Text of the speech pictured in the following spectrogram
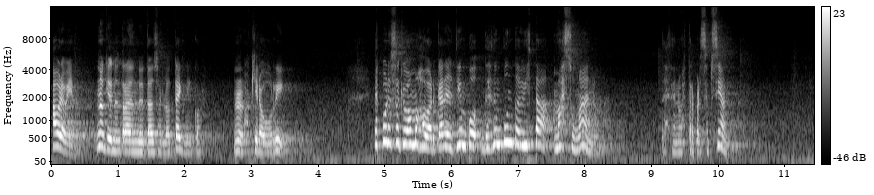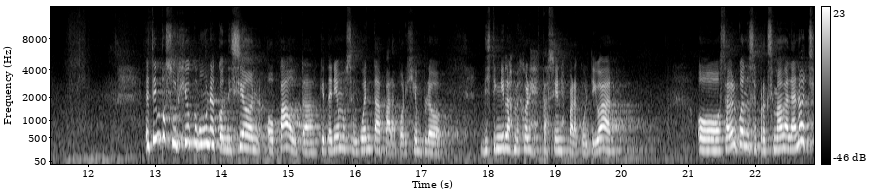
Ahora bien, no quiero entrar en detalles en lo técnico, no los quiero aburrir. Es por eso que vamos a abarcar el tiempo desde un punto de vista más humano, desde nuestra percepción. El tiempo surgió como una condición o pauta que teníamos en cuenta para, por ejemplo, distinguir las mejores estaciones para cultivar, o saber cuándo se aproximaba la noche,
